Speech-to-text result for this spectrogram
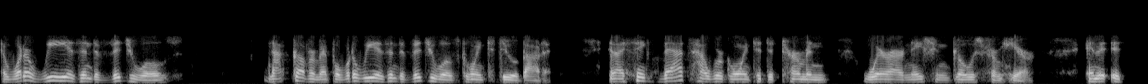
And what are we as individuals, not government, but what are we as individuals going to do about it? And I think that's how we're going to determine where our nation goes from here. And it, it's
